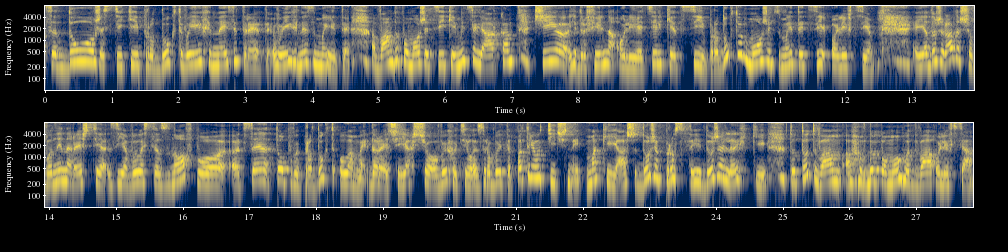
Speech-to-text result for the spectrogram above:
Це дуже стійкий продукт, ви їх не зітрете, ви їх не змиєте. Вам допоможе тільки міцелярка чи гідрофільна олія. Тільки ці продукти можуть змити ці олівці. Я дуже рада, що вони нарешті з'явилися знов, бо це топовий продукт у ламель. До речі, якщо ви хотіли зробити патріотичний макіяж, дуже простий, дуже легкий, то тут вам в допомогу два олівця:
